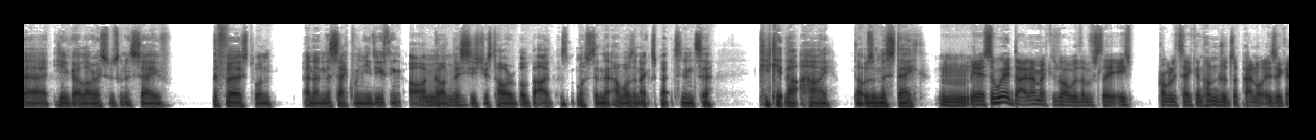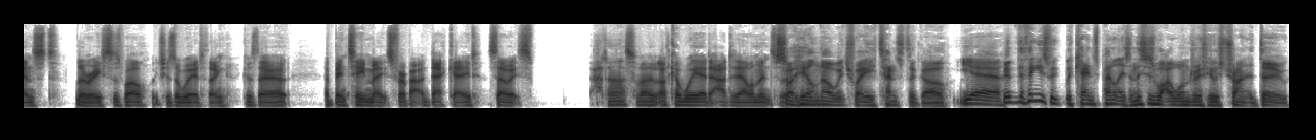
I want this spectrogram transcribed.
uh, Hugo Lloris was going to save the first one, and then the second one you do think, "Oh God, Mm. this is just horrible." But I must admit, I wasn't expecting him to kick it that high. That was a mistake. Mm, yeah, it's a weird dynamic as well. With obviously, he's probably taken hundreds of penalties against Lloris as well, which is a weird thing because they have been teammates for about a decade. So it's I don't know, it's sort of like a weird added element. To so it he'll know which way he tends to go. Yeah, But the thing is with, with Kane's penalties, and this is what I wonder if he was trying to do.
